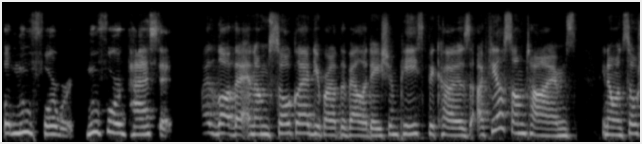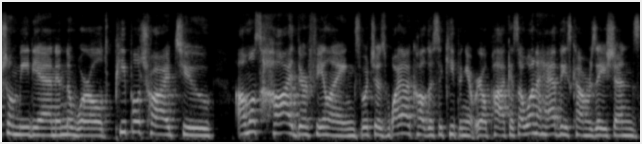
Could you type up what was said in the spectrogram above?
but move forward, move forward past it. I love that. And I'm so glad you brought up the validation piece because I feel sometimes, you know, on social media and in the world, people try to almost hide their feelings, which is why I call this a keeping it real podcast. I want to have these conversations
